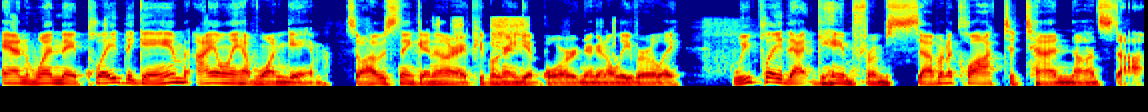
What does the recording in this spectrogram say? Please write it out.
And when they played the game, I only have one game. So I was thinking, all right, people are going to get bored and they're going to leave early. We played that game from seven o'clock to 10 nonstop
